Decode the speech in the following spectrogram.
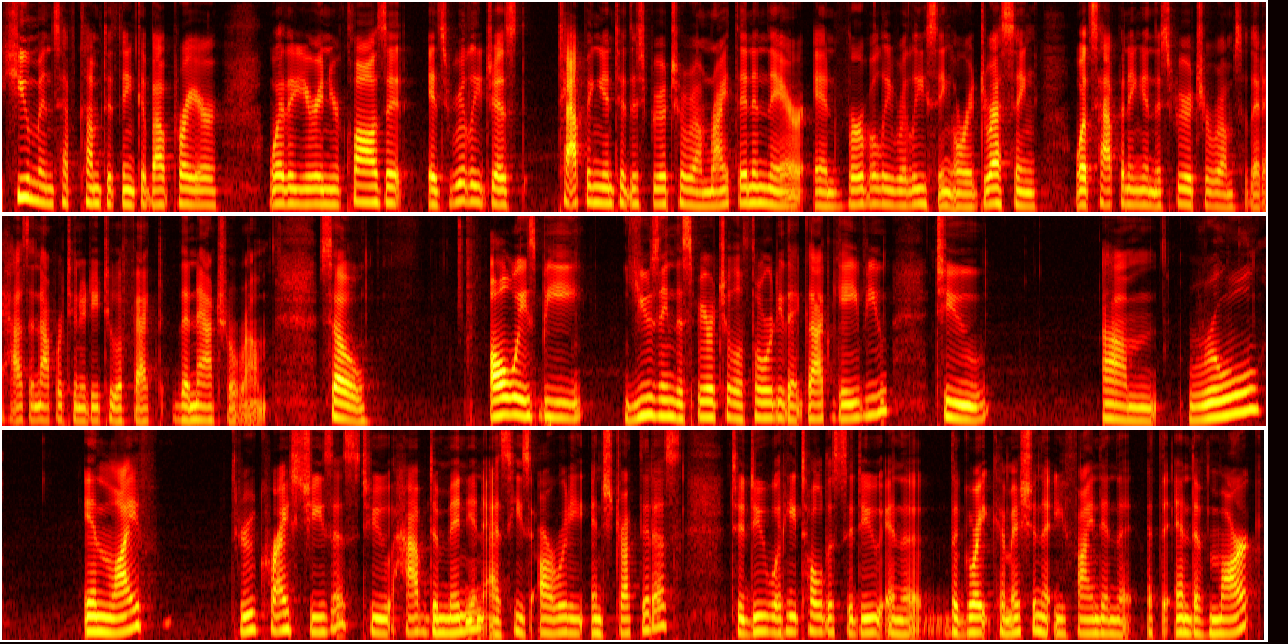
humans have come to think about prayer, whether you're in your closet, it's really just tapping into the spiritual realm right then and there and verbally releasing or addressing what's happening in the spiritual realm so that it has an opportunity to affect the natural realm. So, always be using the spiritual authority that God gave you to um, rule in life through Christ Jesus, to have dominion as He's already instructed us to do what He told us to do in the the Great Commission that you find in the at the end of Mark.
